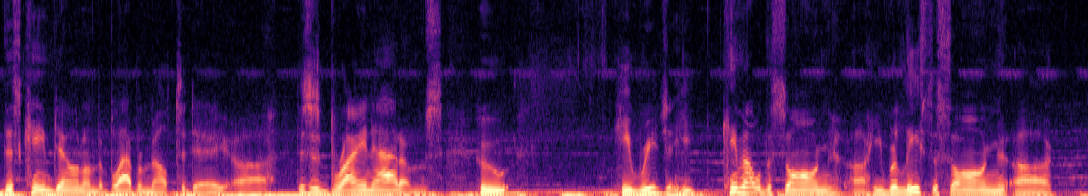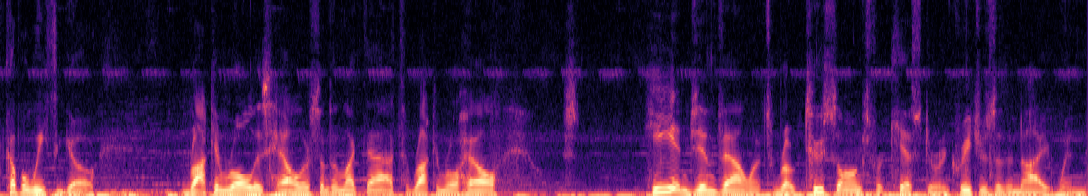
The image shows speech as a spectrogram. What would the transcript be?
this came down on the Blabbermouth today. Uh, this is Bryan Adams, who he he came out with a song, uh, he released a song uh, a couple weeks ago rock and roll is hell or something like that, rock and roll hell. He and Jim Vallance wrote two songs for Kiss during Creatures of the Night when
